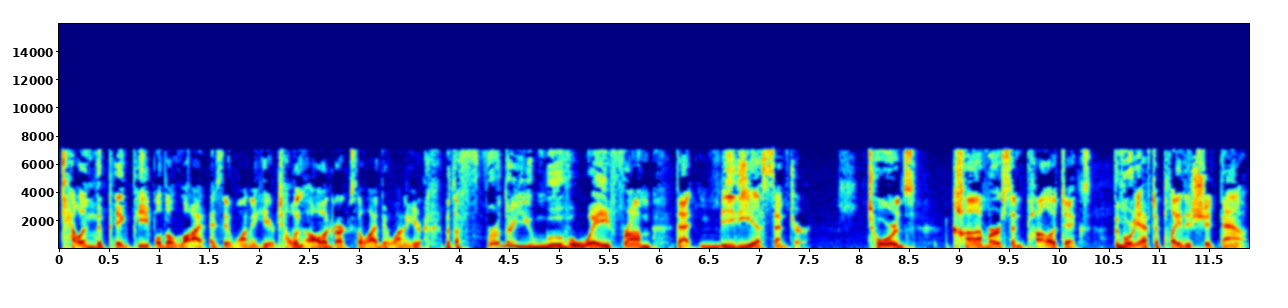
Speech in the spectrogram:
Telling the pig people the lies they want to hear, telling oligarchs the lie they want to hear. But the further you move away from that media center towards commerce and politics, the more you have to play this shit down.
